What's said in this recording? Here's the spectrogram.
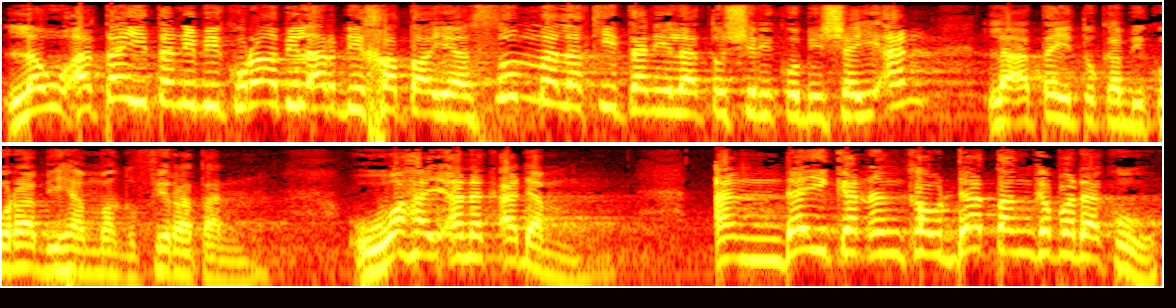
Lau ataitani bi kurabil ardi khataya thumma lakitani la tusyriku bi syai'an la ataituka bi kurabiha maghfiratan. Wahai anak Adam, andaikan engkau datang kepadaku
